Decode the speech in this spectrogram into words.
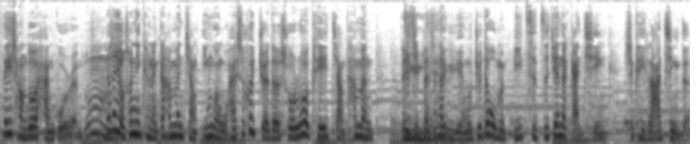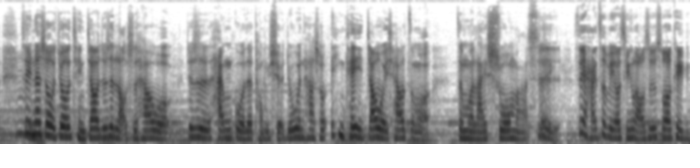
非常多的韩国人，嗯，但是有时候你可能跟他们讲英文，我还是会觉得说，如果可以讲他们自己本身的语言，我觉得我们彼此之间的感情是可以拉近的。所以那时候我就请教，就是老师还有我就是韩国的同学，就问他说，哎，你可以教我一下要怎么怎么来说吗？是。所以还特别有请老师说，可以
